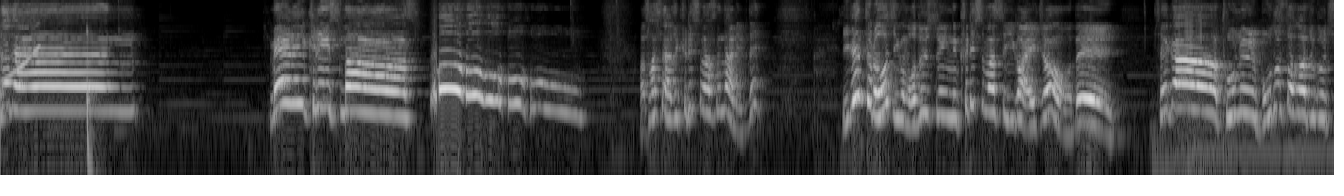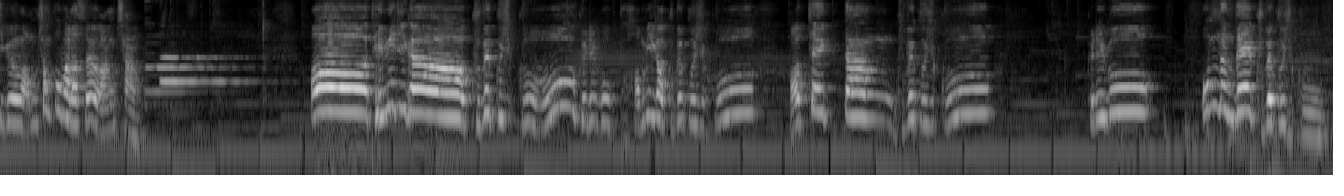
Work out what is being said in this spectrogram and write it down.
짜자잔! 메리 크리스마스! 아, 사실 아직 크리스마스는 아닌데? 이벤트로 지금 얻을 수 있는 크리스마스 이거 알죠? 네. 제가 돈을 모두 써가지고 지금 엄청 뽑아놨어요, 왕창. 어, 데미지가 999, 그리고 범위가 999, 어택당 999, 그리고 뽑는데 999.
